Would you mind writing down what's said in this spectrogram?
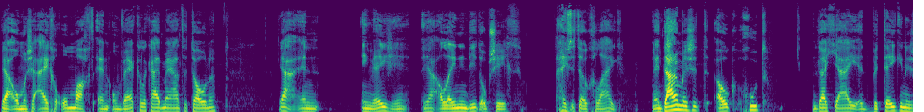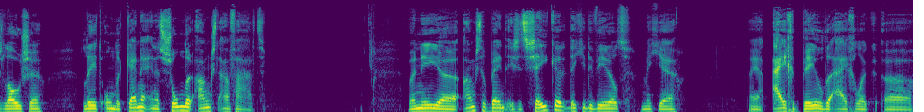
ja, om zijn eigen onmacht en onwerkelijkheid mee aan te tonen. Ja, en in wezen, ja, alleen in dit opzicht heeft het ook gelijk. En daarom is het ook goed dat jij het betekenisloze leert onderkennen en het zonder angst aanvaardt. Wanneer je angstig bent, is het zeker dat je de wereld met je nou ja, eigen beelden eigenlijk uh,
